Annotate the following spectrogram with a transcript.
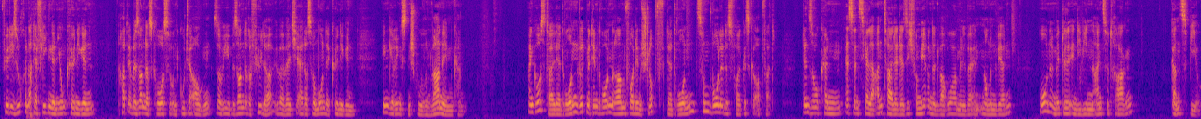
Für die Suche nach der fliegenden Jungkönigin hat er besonders große und gute Augen sowie besondere Fühler, über welche er das Hormon der Königin in geringsten Spuren wahrnehmen kann. Ein Großteil der Drohnen wird mit dem Drohnenrahmen vor dem Schlupf der Drohnen zum Wohle des Volkes geopfert. Denn so können essentielle Anteile der sich vermehrenden Varroa-Milbe entnommen werden ohne Mittel in die Bienen einzutragen, ganz bio.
